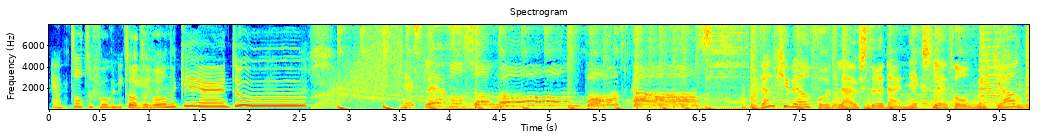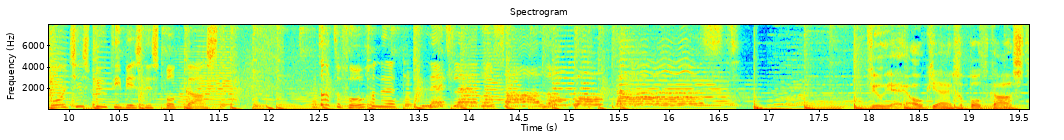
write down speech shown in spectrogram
en tot de volgende Tot keer. de volgende keer. Doeg! Next Level Salon Podcast. Dankjewel voor het luisteren naar Next Level met jouw Gorgeous Beauty Business podcast. Tot de volgende! Next Level Salon Podcast. Wil jij ook je eigen podcast?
